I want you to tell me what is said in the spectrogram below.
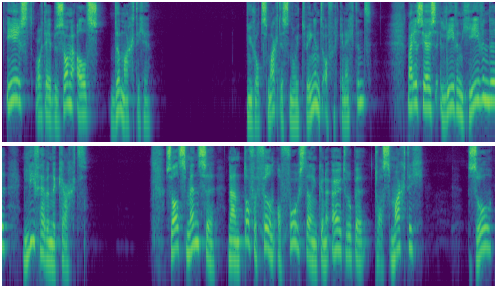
Eerst wordt hij bezongen als de Machtige. Nu, Gods macht is nooit dwingend of verknechtend, maar is juist levengevende, liefhebbende kracht. Zoals mensen na een toffe film of voorstelling kunnen uitroepen: Het was machtig, zo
